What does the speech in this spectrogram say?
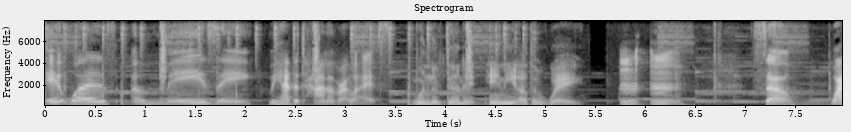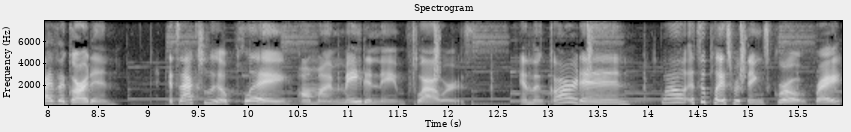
it was amazing. We had the time of our lives. Wouldn't have done it any other way. Mm-mm. So, why the garden? It's actually a play on my maiden name, Flowers. And the garden, well, it's a place where things grow, right?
